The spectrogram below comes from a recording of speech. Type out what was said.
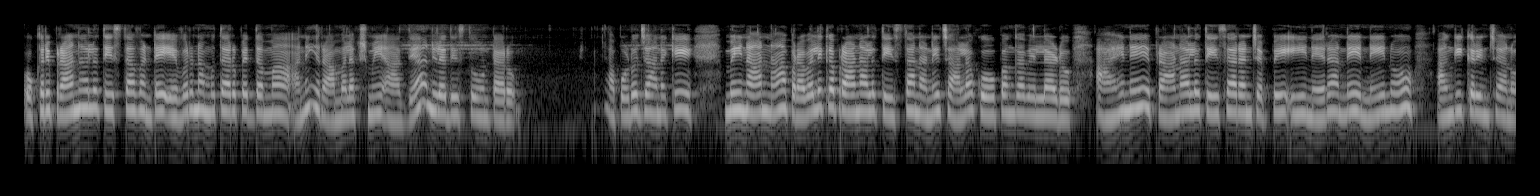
ఒకరి ప్రాణాలు తీస్తావంటే ఎవరు నమ్ముతారు పెద్దమ్మ? అని రామలక్ష్మి ఆద్య నిలదీస్తూ ఉంటారు. అప్పుడు జానకి మీ నాన్న ప్రవళిక ప్రాణాలు తీస్తానని చాలా కోపంగా వెళ్ళాడు. ఆయనే ప్రాణాలు తీశారని చెప్పి ఈ నేరాన్ని నేను అంగీకరించాను.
